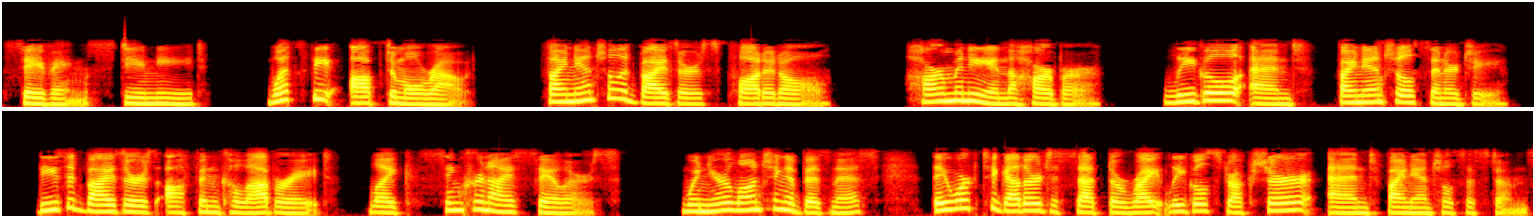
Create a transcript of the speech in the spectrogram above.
savings, do you need? What's the optimal route? Financial advisors plot it all. Harmony in the harbor. Legal and financial synergy. These advisors often collaborate, like synchronized sailors. When you're launching a business, they work together to set the right legal structure and financial systems.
